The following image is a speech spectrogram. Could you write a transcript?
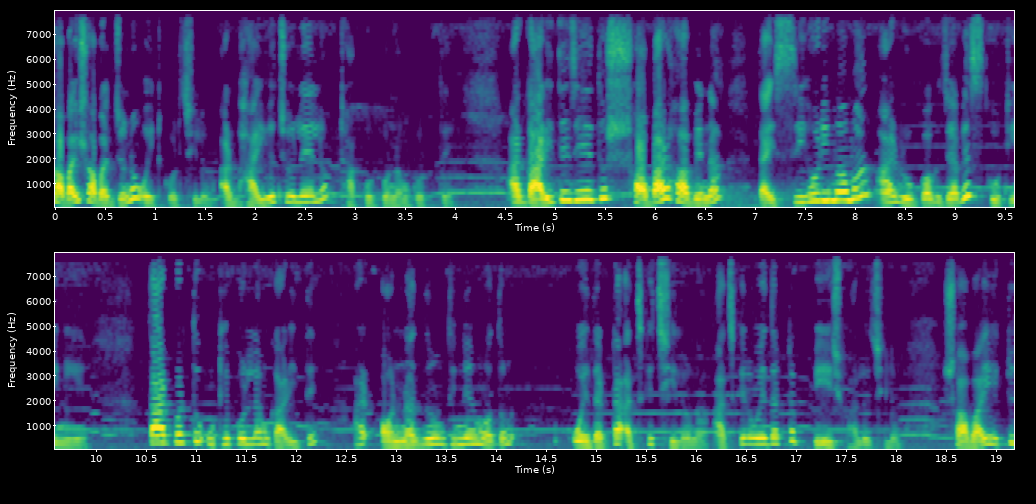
সবাই সবার জন্য ওয়েট করছিল, আর ভাইও চলে এলো ঠাকুর প্রণাম করতে। আর গাড়িতে যেহেতু সবার হবে না, তাই শ্রীহরি মামা আর রূপক যাবে স্কুটি নিয়ে। তারপর তো উঠে পড়লাম গাড়িতে, আর অন্যান্য দিনের মতন ওয়েদারটা আজকে ছিল না। আজকের ওয়েদারটা বেশ ভালো ছিল। সবাই একটু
